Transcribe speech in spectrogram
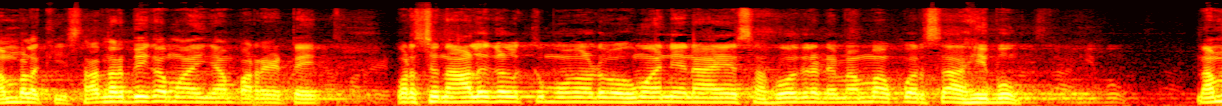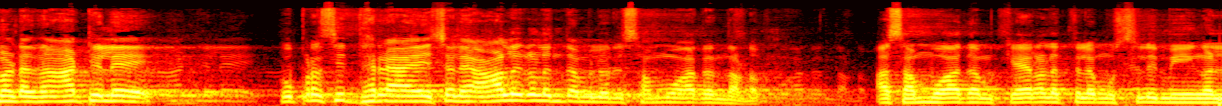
നമ്മളൊക്കെ. സാന്ദർഭികമായി ഞാൻ പറയട്ടെ കുറച്ച് നാളുകൾക്ക് മുന്നോട് ബഹുമാന്യനായ സഹോദരൻ എം എം അക്ബർ സാഹിബും നമ്മുടെ നാട്ടിലെ കുപ്രസിദ്ധരായ ചില ആളുകളും തമ്മിലൊരു സംവാദം നടന്നു. ആ സംവാദം കേരളത്തിലെ മുസ്ലിമീങ്ങൾ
